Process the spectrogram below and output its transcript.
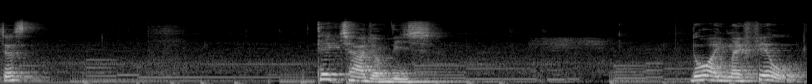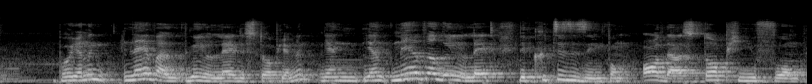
just take charge of this. Though you might fail, But you're not never going to let it stop you. You're, not, you're, never going to let the criticism from others stop you from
